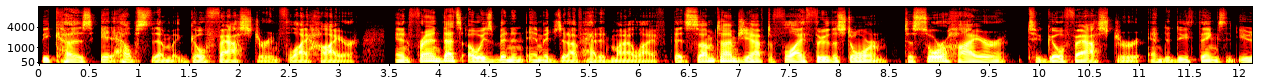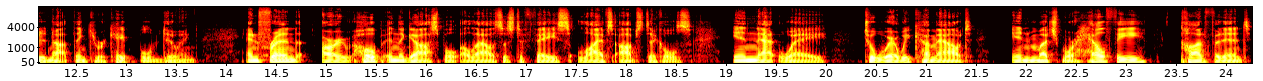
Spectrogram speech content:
because it helps them go faster and fly higher. And friend, that's always been an image that I've had in my life that sometimes you have to fly through the storm to soar higher, to go faster, and to do things that you did not think you were capable of doing. And friend, our hope in the gospel allows us to face life's obstacles in that way to where we come out in much more healthy, confident,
